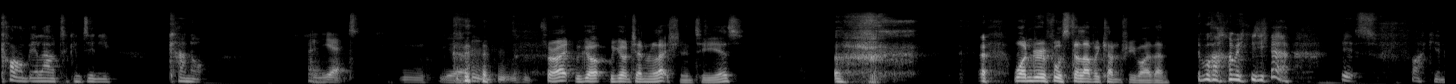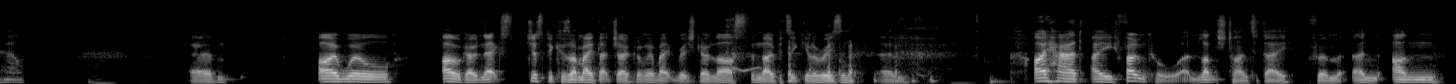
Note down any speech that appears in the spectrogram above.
can't be allowed to continue. Cannot. and yet, Mm, yeah. It's all right. We got we got general election in two years. Wonder if we'll still have a country by then. Well, I mean, yeah, it's fucking hell. Um, I will. I will go next, just because I made that joke. I'm going to make Rich go last for no particular reason. Um, I had a phone call at lunchtime today from an un,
